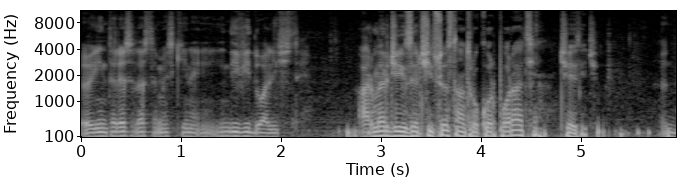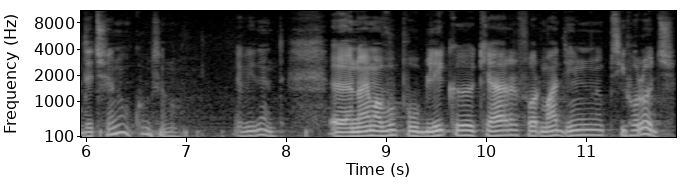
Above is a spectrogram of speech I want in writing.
uh, interesele astea meschine, individualiste. Ar merge exercițiul ăsta într-o corporație? Ce zici? De ce nu? Cum să nu? Evident. Uh, noi am avut public uh, chiar format din psihologi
